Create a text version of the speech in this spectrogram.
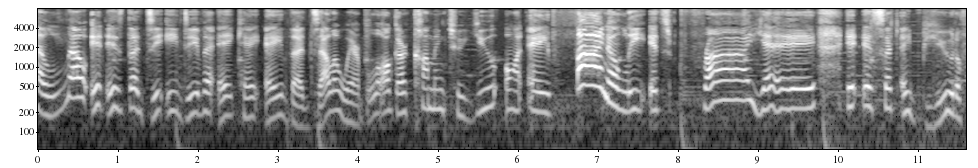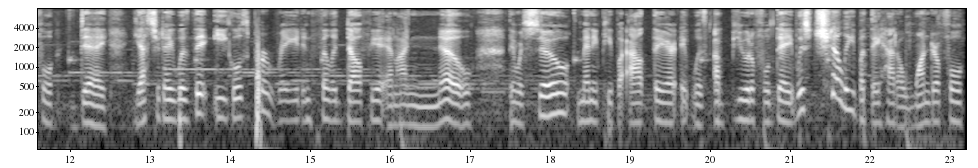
Hello, it is the DE Diva, aka the Delaware blogger, coming to you on a finally, it's Friday. It is such a beautiful day. Yesterday was the Eagles parade in Philadelphia, and I know there were so many people out there. It was a beautiful day. It was chilly, but they had a wonderful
